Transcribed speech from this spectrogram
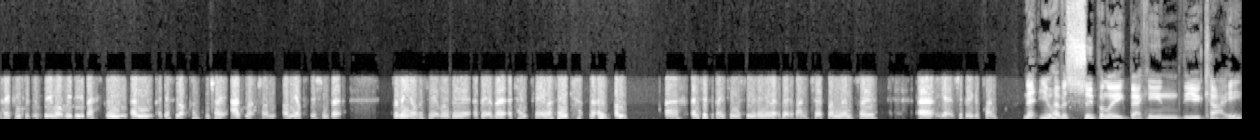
hoping to just do what we do best and, and I guess not concentrate as much on, on the opposition. But for me, obviously, it will be a bit of a, a tense game. I think I'm uh, anticipating receiving a little bit of banter from them. So uh, yeah, it should be a good fun. Nat, you have a Super League back in the UK.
